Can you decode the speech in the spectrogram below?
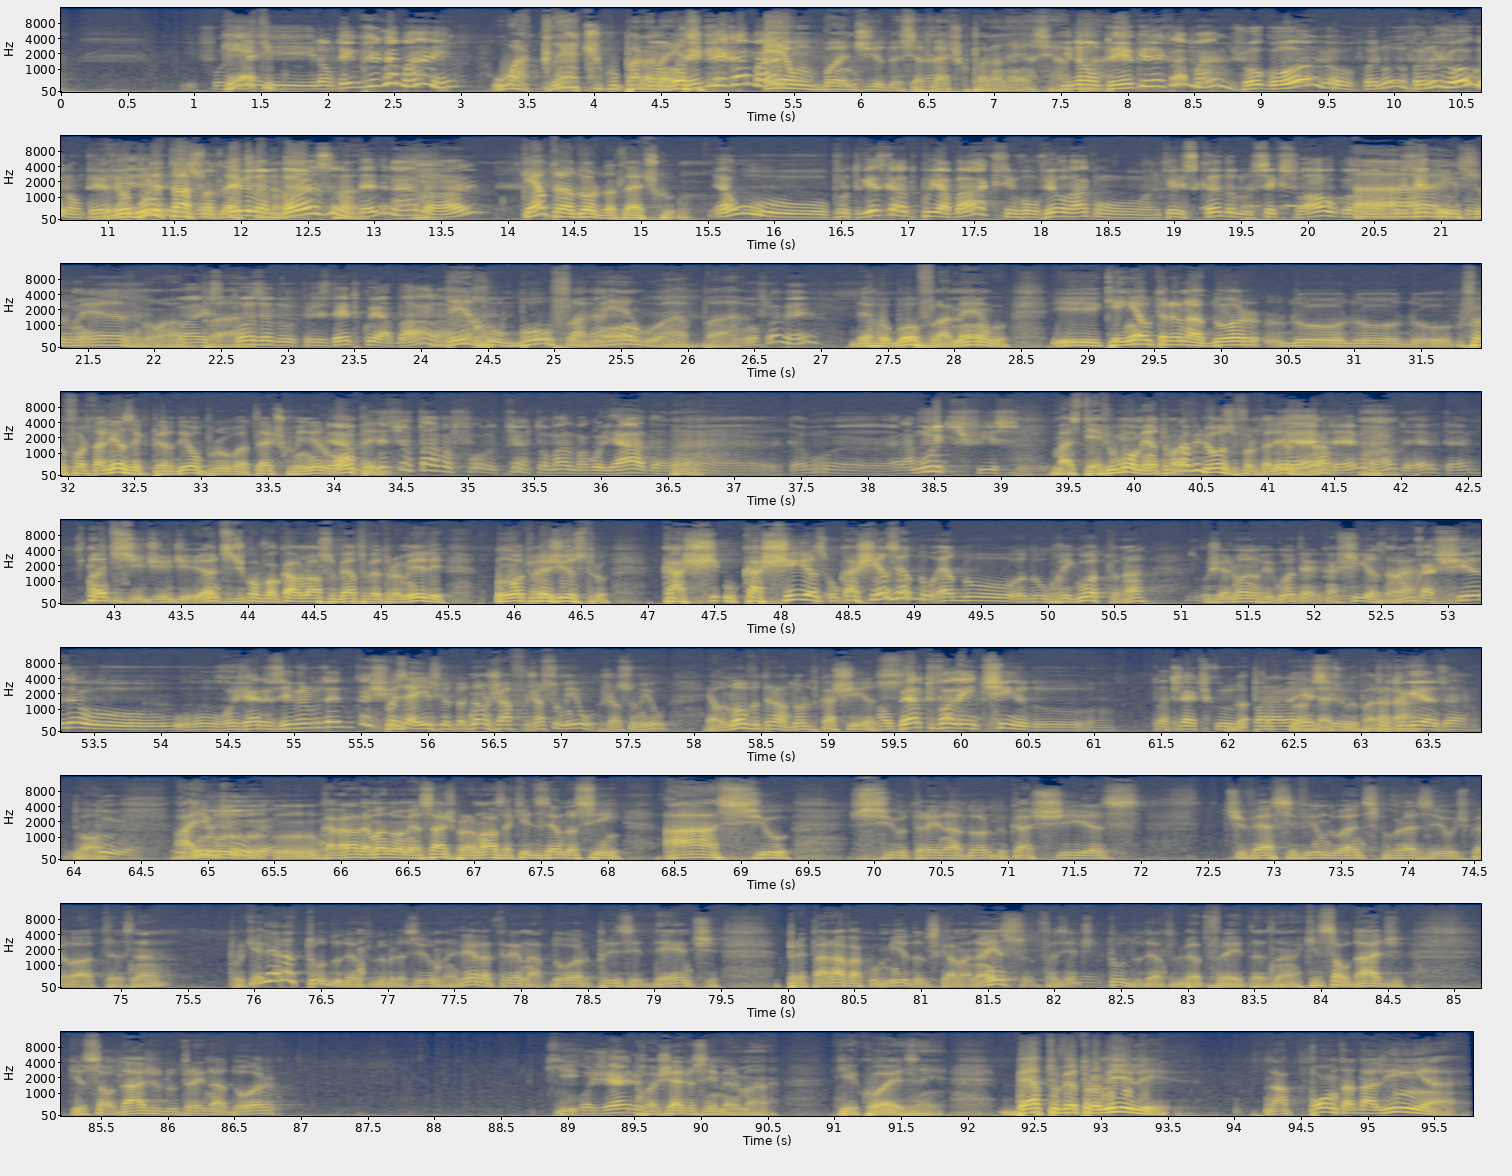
E, foi- Quem é que- e não tem o que reclamar, hein? O Atlético Não Paranaense tem que reclamar. é um bandido esse Atlético Paranaense. E não rapaz. tem o que reclamar. Jogou, jogou, foi, no, foi no jogo, não teve. Jogou bonitaço o não Atlético, teve né? lambança, Ah. não teve nada. Olha. Quem é o treinador do Atlético? É o português que era do Cuiabá, que se envolveu lá com aquele escândalo sexual com, Ah, presidente- isso com- mesmo, com a rapaz. esposa do presidente do Cuiabá. Lá. Derrubou o Flamengo, rapaz. Derrubou o Flamengo. Derrubou o Flamengo. E quem é o treinador do. do, do- Foi o Fortaleza que perdeu para o Atlético Mineiro É, ontem? mas esse já tava, tinha tomado uma goleada, né? Então eh, era muito difícil. Mas teve um momento maravilhoso o Fortaleza, Teve, né? teve, não, teve, teve. Antes de, de- de- antes de convocar o nosso Beto Vetromilli, um outro registro. Caxi- o Caxias, o Caxias é do, é do, do Rigoto, né? O Germano Rigoto é Caxias, não é? Caxias é o, o Rogério Zimmermann tá indo pro Caxias. Pois é isso que eu tô. Não, já, já sumiu, já sumiu. É o novo treinador do Caxias. Alberto Valentinho do, do Atlético Paranaense, Atlético do Paraná. português, é. Bom, Portuga. Aí um, Portuga. um- um camarada manda uma mensagem para nós aqui dizendo assim: ah, se o, se o treinador do Caxias tivesse vindo antes para o Brasil de Pelotas, né? Porque ele era tudo dentro do Brasil, né? Ele era treinador, presidente, preparava a comida dos camaradas, não é isso? Fazia de tudo dentro do Beto Freitas, né? Que saudade, que saudade do treinador que Rogério. Rogério Zimmermann. Que coisa, hein? Beto Vetromilli, na ponta da linha.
